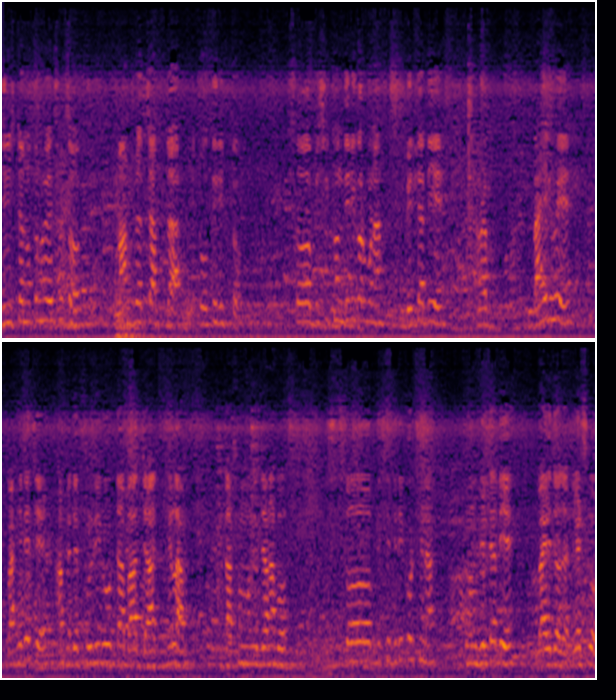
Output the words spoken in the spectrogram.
জিনিসটা নতুন হয়েছে তো মানুষের চাপটা একটু অতিরিক্ত। তো বেশিক্ষণ দেরি করব না। বিলটা দিয়ে আমরা বাহির হয়ে বাহিরে যে আপনাদের ফুল রিভিউটা বা যা খেলাম তার সম্বন্ধে জানাব। তো বেশি দেরি করছি না। কোনো বিলটা দিয়ে বাইরে যাওয়া যাক। লেটস গো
